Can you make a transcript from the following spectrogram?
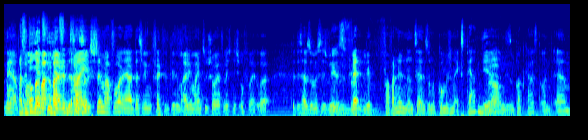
naja, Also auch, die jetzt, aber, die aber letzten ist ja drei. so, stell mal vor, ja, deswegen fällt dem allgemeinen Zuschauer vielleicht nicht auf, weil, oder, das ist ja so lustig, wir, Nee, werden, wir verwandeln uns ja in so eine komischen Experten hier Ja. in diesem Podcast und ähm,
